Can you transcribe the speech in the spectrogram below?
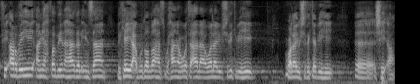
في أرضه أن يحتضن هذا الإنسان لكي يعبد الله سبحانه وتعالى ولا يشرك به ولا يشرك به آه، شيئا.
